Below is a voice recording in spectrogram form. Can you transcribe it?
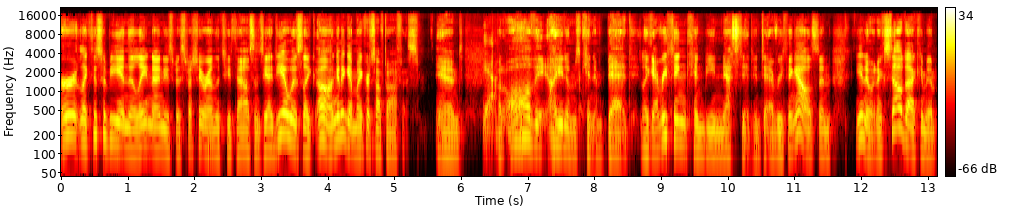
er, like this would be in the late '90s, but especially around the 2000s. The idea was like, oh, I'm going to get Microsoft Office, and Yeah. but all the items can embed. Like everything can be nested into everything else, and you know, an Excel document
